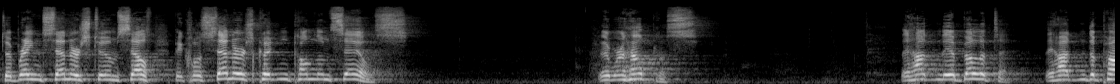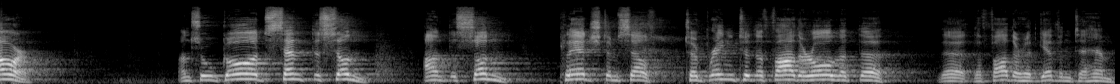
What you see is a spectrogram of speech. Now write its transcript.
to bring sinners to Himself because sinners couldn't come themselves. They were helpless. They hadn't the ability, they hadn't the power. And so God sent the Son, and the Son pledged Himself to bring to the Father all that the, the, the Father had given to Him.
